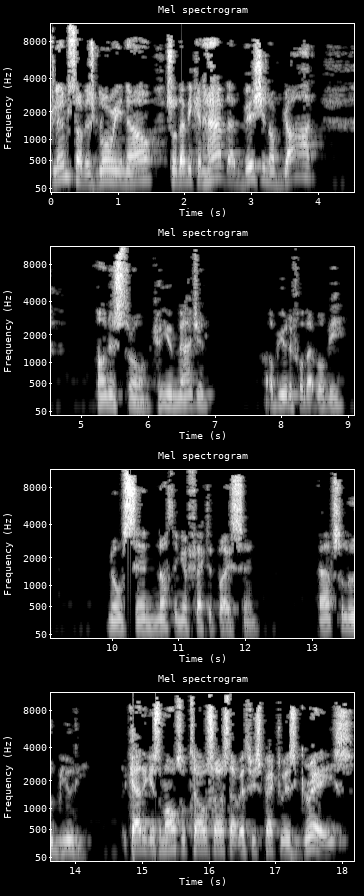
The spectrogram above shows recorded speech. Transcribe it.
glimpse of His glory now so that we can have that vision of God on his throne. Can you imagine how beautiful that will be? No sin, nothing affected by sin. Absolute beauty. The Catechism also tells us that with respect to His grace,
